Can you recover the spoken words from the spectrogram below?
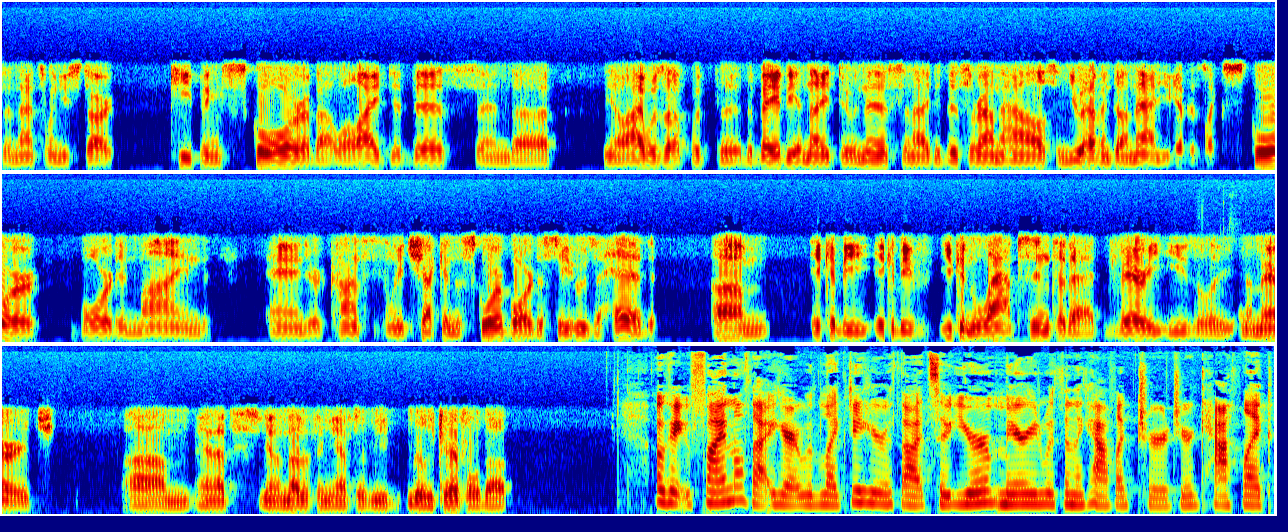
and that's when you start keeping score about well I did this and uh, you know I was up with the the baby at night doing this and I did this around the house and you haven't done that. And you get this like score board in mind, and you're constantly checking the scoreboard to see who's ahead. Um, it could be it could be you can lapse into that very easily in a marriage, um, and that's you know another thing you have to be really careful about. Okay, final thought here. I would like to hear your thoughts. So you're married within the Catholic Church. You're Catholic.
